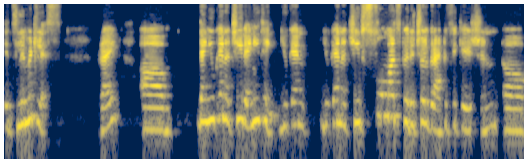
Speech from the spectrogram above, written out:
it's limitless right? Um, then you can achieve anything. You can you can achieve so much spiritual gratification uh,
